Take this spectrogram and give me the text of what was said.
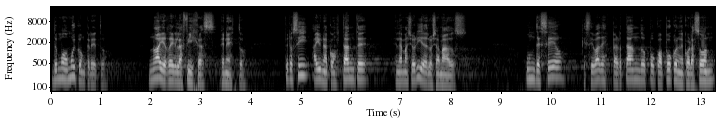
de un modo muy concreto. No hay reglas fijas en esto, pero sí hay una constante en la mayoría de los llamados. Un deseo que se va despertando poco a poco en el corazón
